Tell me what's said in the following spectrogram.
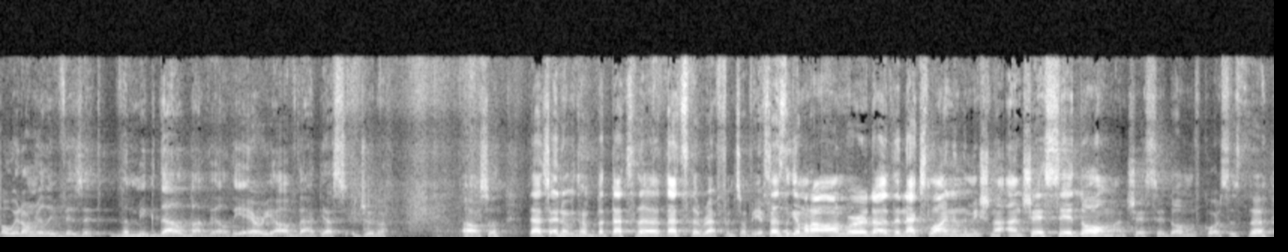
but we don't really visit the Migdal Bavel, the area of that. Yes, Judah? Oh, so that's anyway, but that's the that's the reference over here. Says the Gemara onward. Uh, the next line in the Mishnah, Anshe Sedom. Anshe Sedom, of course, is the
